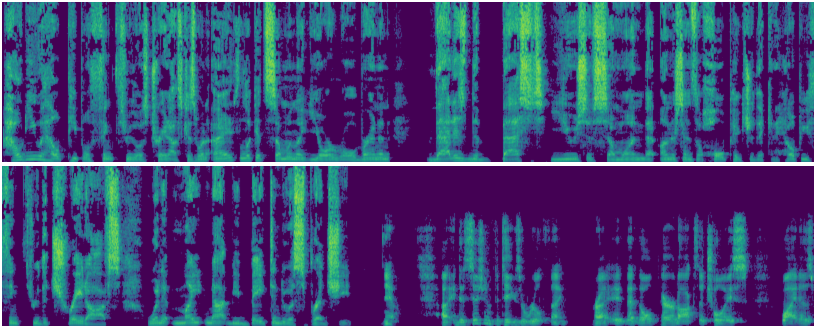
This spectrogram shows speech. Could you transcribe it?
how do you help people think through those trade-offs? Because when I look at someone like your role, Brandon, that is the best use of someone that understands the whole picture that can help you think through the trade-offs when it might not be baked into a spreadsheet. Yeah. Uh, decision fatigue is a real thing, right? It, the old paradox of choice. Why does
